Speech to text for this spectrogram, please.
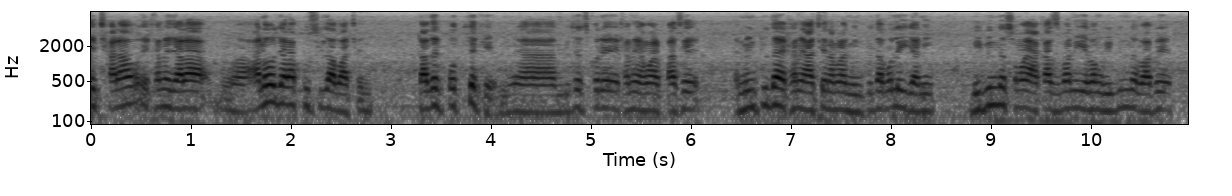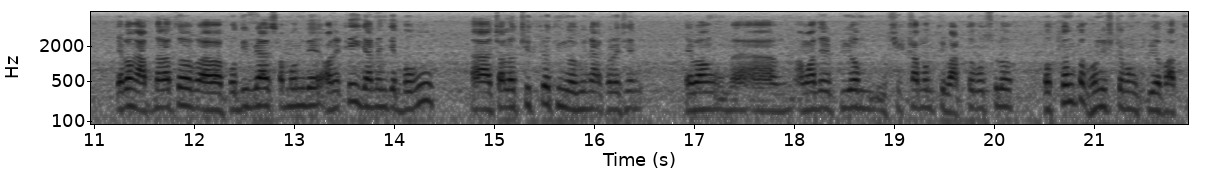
এছাড়াও এখানে যারা, আরও যারা কুশীলাভ আছেন, তাদের প্রত্যেকে বিশেষ করে এখানে আমার পাশে মিন্টুদা এখানে আছেন, আমরা মিন্টুদা বলেই জানি, বিভিন্ন সময় আকাশবাণী এবং বিভিন্নভাবে, এবং আপনারা তো প্রদীপ রায় সম্বন্ধে অনেকেই জানেন যে বহু চলচ্চিত্র তিনি অভিনয় করেছেন এবং আমাদের প্রিয় শিক্ষামন্ত্রী বার্ত বসুরও অত্যন্ত ঘনিষ্ঠ এবং প্রিয় পাত্র।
